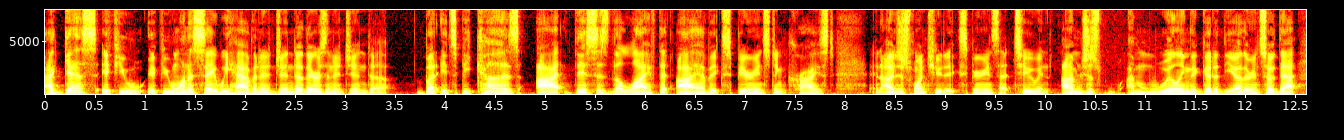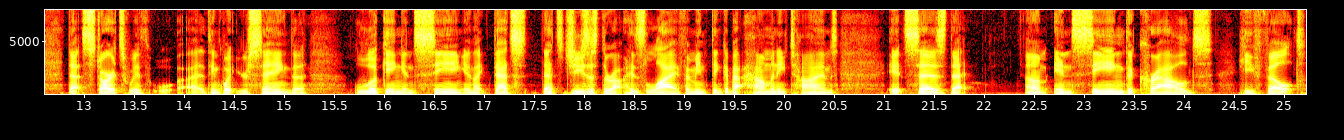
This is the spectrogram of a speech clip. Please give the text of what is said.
i guess if you if you want to say we have an agenda there's an agenda but it's because I this is the life that I have experienced in Christ and I just want you to experience that too and I'm just I'm willing the good of the other and so that that starts with I think what you're saying the looking and seeing and like that's that's Jesus throughout his life. I mean think about how many times it says that um, in seeing the crowds he felt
